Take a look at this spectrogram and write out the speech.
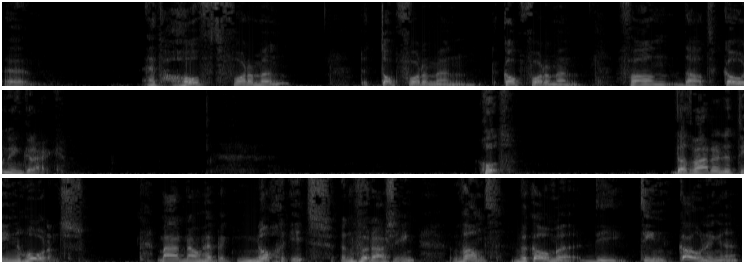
uh, het hoofd vormen, de top vormen, de kop vormen van dat koninkrijk. Goed. Dat waren de tien horens. Maar nou heb ik nog iets, een verrassing. Want we komen die tien koningen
